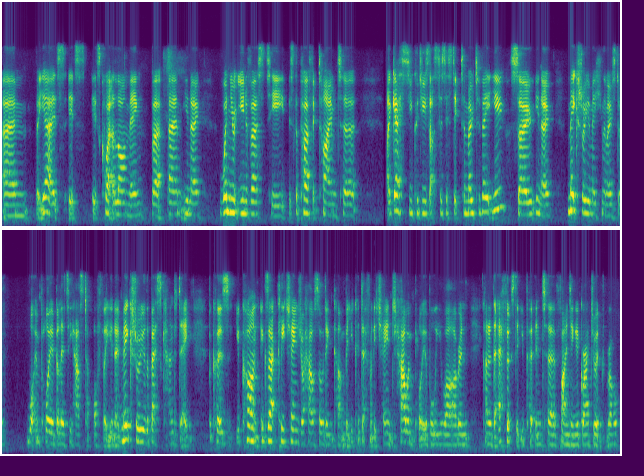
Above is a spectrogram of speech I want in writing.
Um, but yeah, it's it's it's quite alarming. But um, you know, when you're at university, it's the perfect time to, I guess you could use that statistic to motivate you. So you know, make sure you're making the most of what employability has to offer you know make sure you're the best candidate because you can't exactly change your household income but you can definitely change how employable you are and kind of the efforts that you put into finding a graduate role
